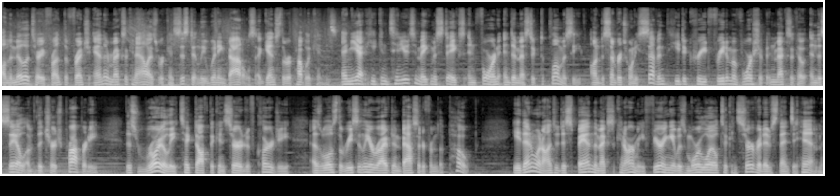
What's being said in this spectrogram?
On the military front, the French and their Mexican allies were consistently winning battles against the Republicans, and yet he continued to make mistakes in foreign and domestic diplomacy. On December 27th, he decreed freedom of worship in Mexico and the sale of the church property. This royally ticked off the conservative clergy, as well as the recently arrived ambassador from the Pope. He then went on to disband the Mexican army, fearing it was more loyal to conservatives than to him.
